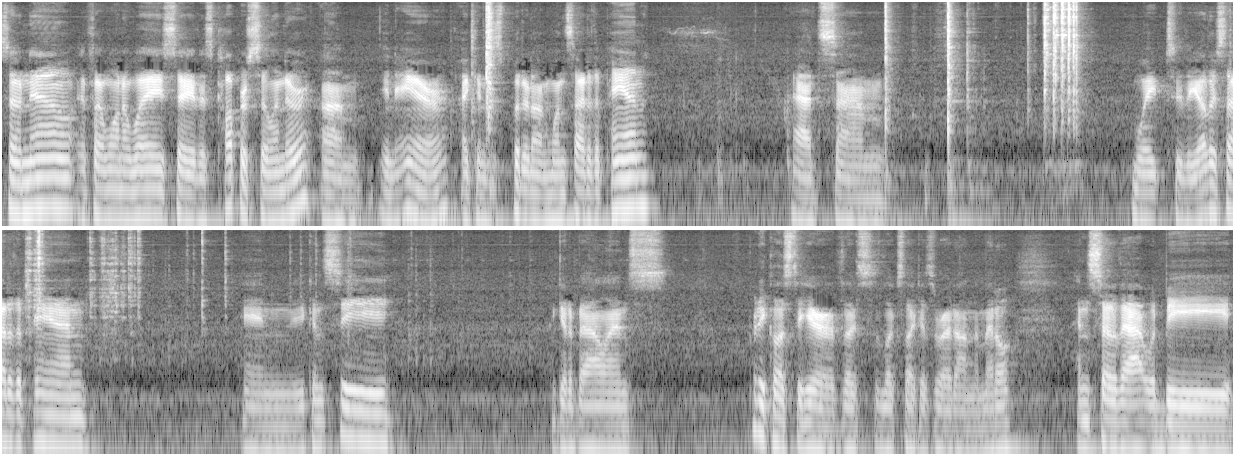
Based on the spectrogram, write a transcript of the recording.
So now if I want to weigh, say, this copper cylinder um, in air, I can just put it on one side of the pan, add some weight to the other side of the pan, and you can see I get a balance pretty close to here. This looks like it's right on the middle. And so that would be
